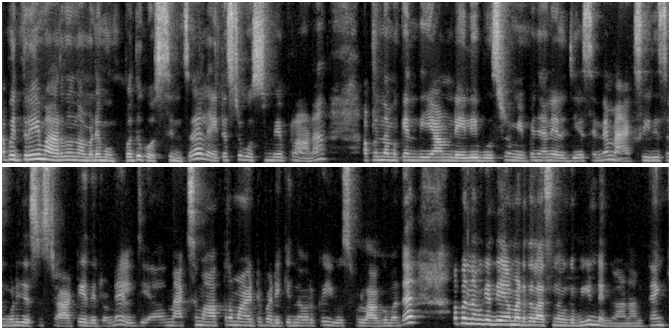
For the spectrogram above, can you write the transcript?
അപ്പൊ ഇത്രയുമായിരുന്നു നമ്മുടെ മുപ്പത് ക്വസ്റ്റ്യൻസ് ലേറ്റസ്റ്റ് ക്വസ്റ്റ്യൻ പേപ്പർ ആണ്. അപ്പം നമുക്ക് എന്ത് ചെയ്യാം? ഡെയിലി ബൂസ്റ്ററും ഇപ്പം ഞാൻ എൽ ജി എസിന്റെ മാത്സ് സീരീസും കൂടി ജസ്റ്റ് സ്റ്റാർട്ട് ചെയ്തിട്ടുണ്ട്. എൽ ജി മാത്സ് മാത്രമായിട്ട് പഠിക്കുന്നവർക്ക് യൂസ്ഫുൾ ആകും അത് അപ്പം നമുക്ക് എന്ത് ചെയ്യാം? അടുത്ത ക്ലാസ്സിൽ നമുക്ക് വീണ്ടും കാണാം. താങ്ക്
